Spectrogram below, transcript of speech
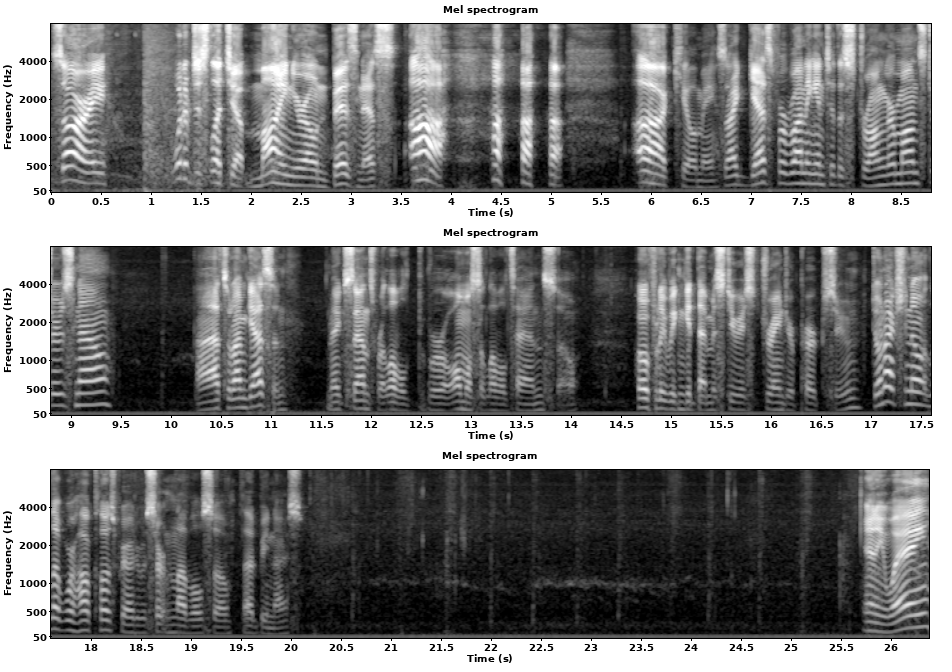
Sorry. Would have just let you mind your own business. Ah! Ha ha ha! Ah, kill me. So I guess we're running into the stronger monsters now? Uh, that's what I'm guessing. Makes sense, we're level we're almost at level 10, so hopefully we can get that mysterious stranger perk soon. Don't actually know what how close we are to a certain level, so that'd be nice. Anyway,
